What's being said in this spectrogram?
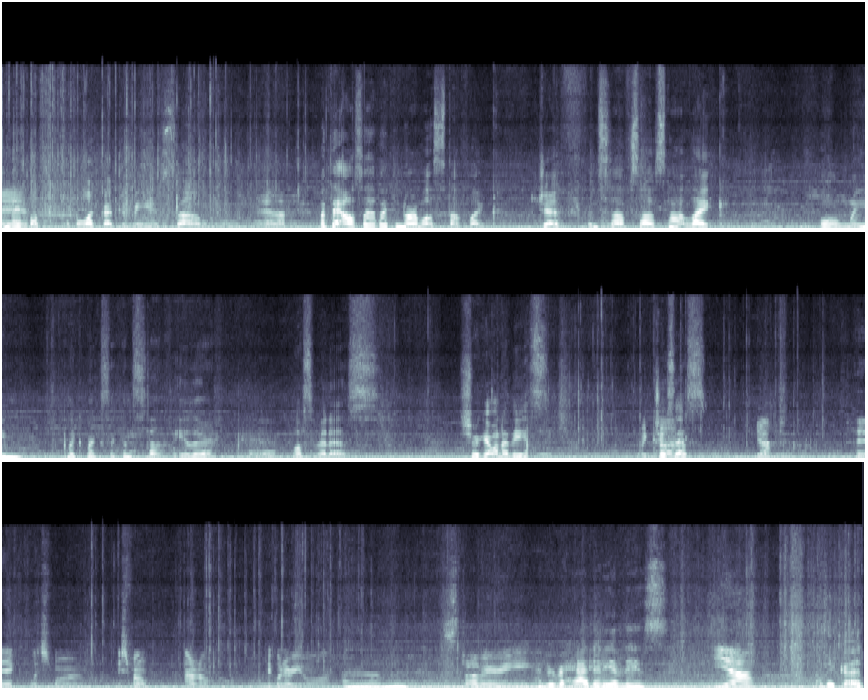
And they And both look good to me, so. yeah, But they also have like normal stuff like Jif and stuff, so it's not like only like Mexican stuff either. Most of it is. Should we get one of these? we could. Juices? Yeah. Pick which one. Which one? I don't know. Pick whatever you want. Um, Strawberry. have you ever had any of these? Yeah. Are they good?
